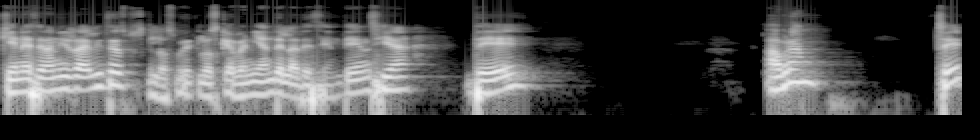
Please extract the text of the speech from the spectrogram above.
¿Quiénes eran israelitas? Pues los, los que venían de la descendencia de Abraham. ¿Sí?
